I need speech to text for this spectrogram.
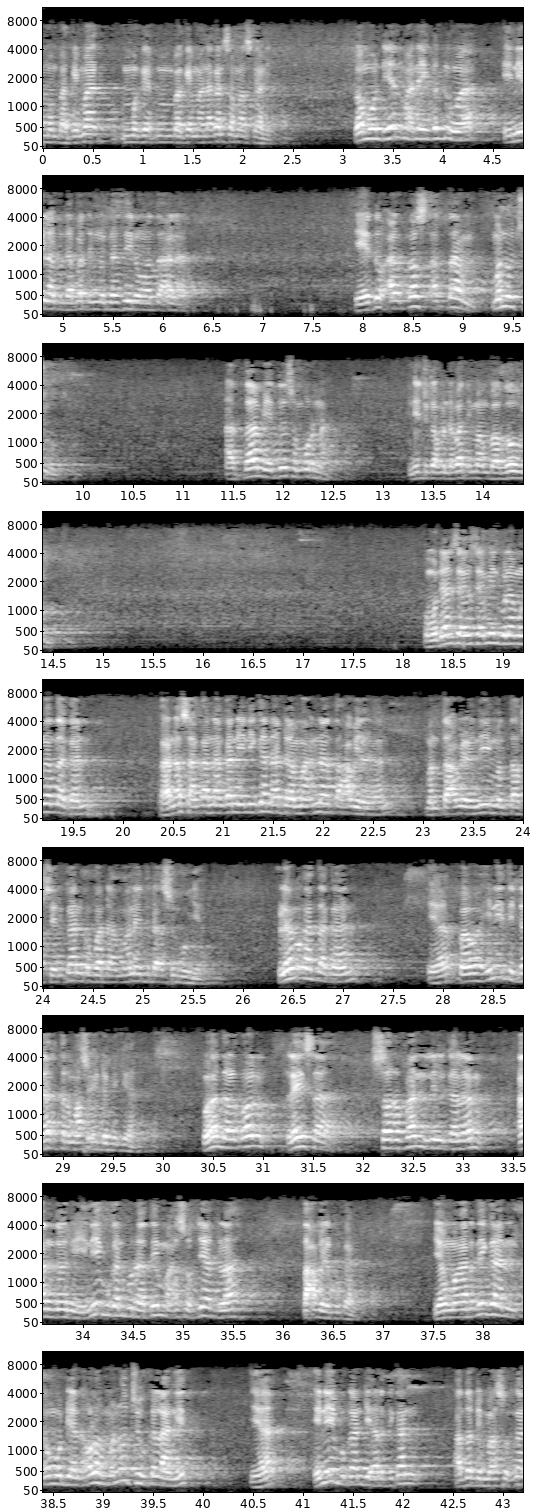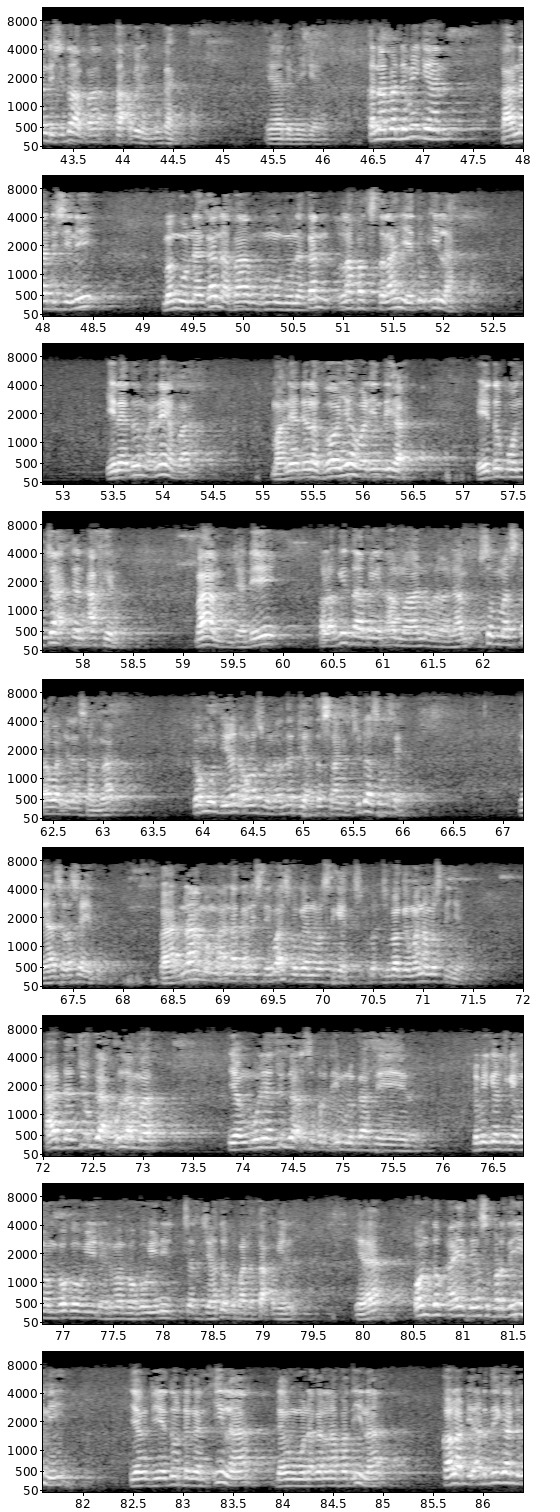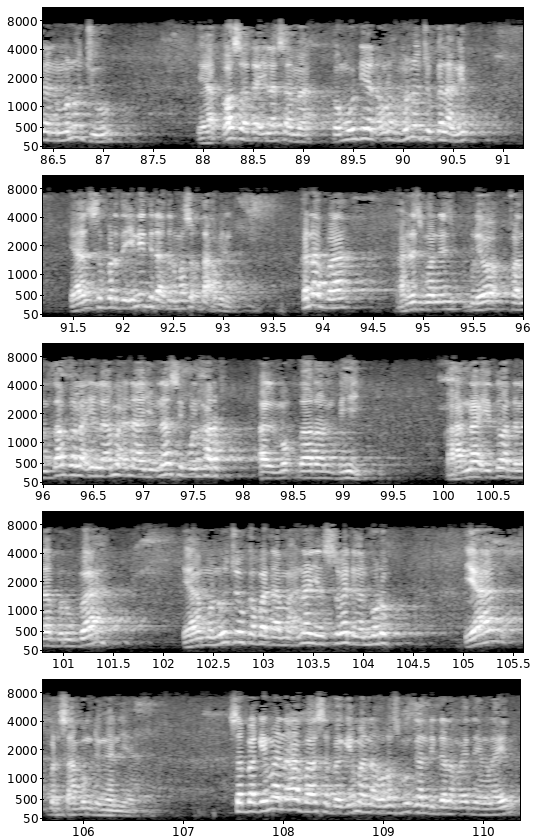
membagaimanakan sama sekali. Kemudian mana yang kedua, inilah pendapat Ibnu Katsir wa taala. Yaitu al-qas atam menuju. Atam itu sempurna. Ini juga pendapat Imam Baghawi. Kemudian saya Utsaimin boleh mengatakan karena seakan-akan ini kan ada makna ta'wil kan. Mentawil ini mentafsirkan kepada mana yang tidak sungguhnya. Beliau mengatakan ya bahwa ini tidak termasuk yang demikian. Bahwa dalqol laisa sorban lil kalam andori ini bukan berarti maksudnya adalah ta'wil bukan. Yang mengartikan kemudian Allah menuju ke langit ya, ini bukan diartikan atau dimasukkan di situ apa? ta'wil bukan. Ya demikian. Kenapa demikian? Karena di sini menggunakan apa? Menggunakan lafaz setelahnya yaitu ilah. Ilah itu maknanya apa? Maknanya adalah goyah wal intiha. Itu puncak dan akhir. Paham? Jadi kalau kita ingin aman alam sumastawa ila sama, kemudian Allah SWT di atas langit sudah selesai. Ya, selesai itu. Karena memaknakan istiwa sebagaimana mestinya, sebagaimana mestinya. Ada juga ulama yang mulia juga seperti Ibnu Katsir, Demikian juga Imam Bagawi dan Imam Bagawi ini terjatuh kepada takwil. Ya, untuk ayat yang seperti ini yang dia itu dengan ila dengan menggunakan lafaz ina, kalau diartikan dengan menuju ya qasada ila sama, kemudian Allah menuju ke langit, ya seperti ini tidak termasuk takwil. Kenapa? Karena sebenarnya beliau fantaqala ila makna yunasibul harf al-muqtaran bihi. Karena itu adalah berubah ya menuju kepada makna yang sesuai dengan huruf yang bersambung dengannya. Sebagaimana apa? Sebagaimana Allah sebutkan di dalam ayat yang lain.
